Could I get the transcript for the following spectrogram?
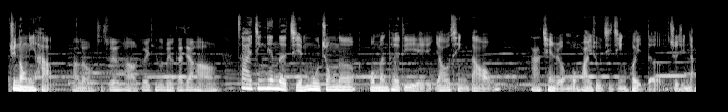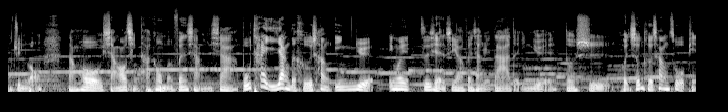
俊龙你好，Hello，主持人好，各位听众朋友大家好。在今天的节目中呢，我们特地也邀请到拉倩人文化艺术基金会的执行长俊龙，然后想要请他跟我们分享一下不太一样的合唱音乐。因为之前星洋分享给大家的音乐都是混声合唱作品，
